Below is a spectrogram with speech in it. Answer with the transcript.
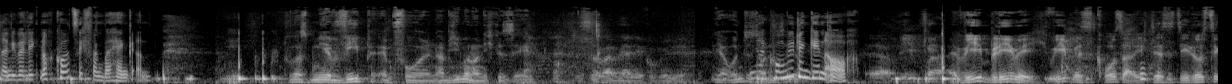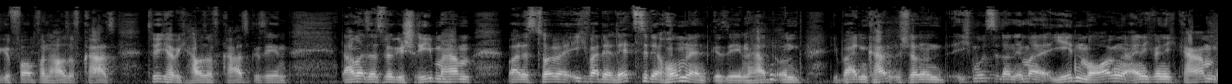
Dann überleg noch kurz, ich fange bei Henk an. Du hast mir Wieb empfohlen, habe ich immer noch nicht gesehen. Das ist aber mehr eine Komödie. Ja, und? Ja, Komödien gehen auch. Ja, Wieb, war, Wieb liebe ich. Wieb ist großartig. Das ist die lustige Form von House of Cards. Natürlich habe ich House of Cards gesehen damals, als wir geschrieben haben, war das toll, weil ich war der Letzte, der Homeland gesehen hat und die beiden kannten schon und ich musste dann immer jeden Morgen, eigentlich wenn ich kam,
